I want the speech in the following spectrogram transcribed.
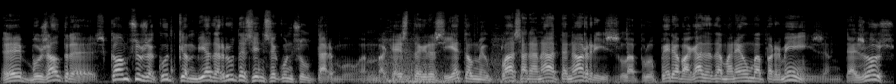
Ep, vosaltres, com s'us acut canviar de ruta sense consultar-m'ho? Amb aquesta gracieta el meu pla serà anar a Tenorris. La propera vegada demaneu-me permís, entesos?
